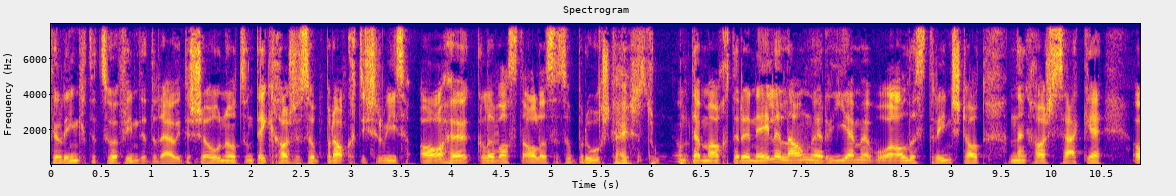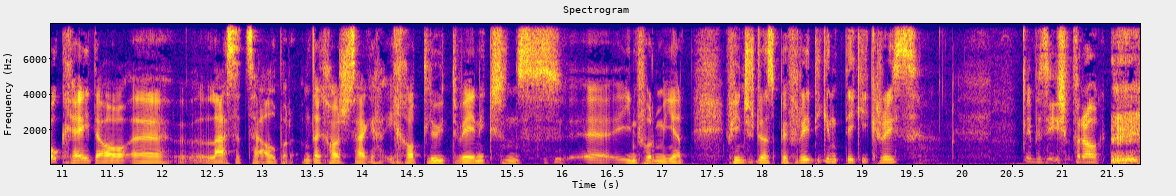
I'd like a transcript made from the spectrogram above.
Den Link dazu findet ihr auch in den Shownotes. Und dort kannst du so praktischerweise anhökeln, was du alles so brauchst. Der ist super. Und dann macht er einen ellenlangen Riemen, wo alles drin steht. Und dann kannst du sagen, okay, da äh, lesen selber. Und dann kannst du sagen, ich habe die Leute wenigstens äh, informiert. Findest du das befriedigend, Digi Chris? Eben, es ist die Frage,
